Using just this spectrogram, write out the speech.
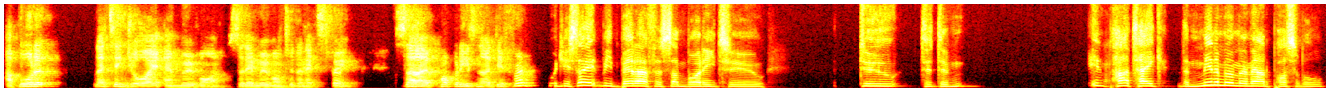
I bought it. Let's enjoy and move on. So they move on to the next thing. So Yeah. property is no different. Would you say it'd be better for somebody to do to to in partake the minimum amount possible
